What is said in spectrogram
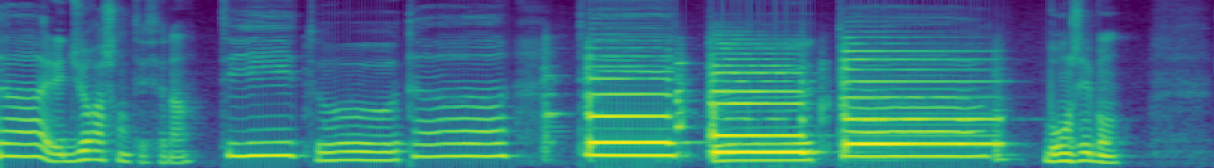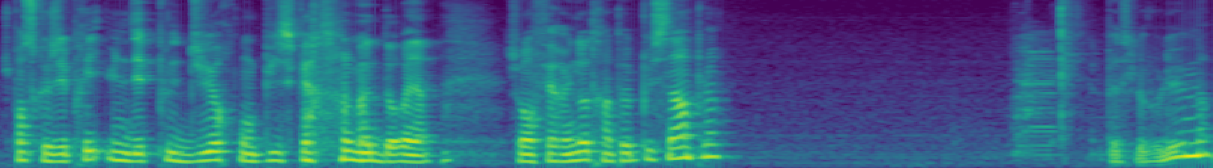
ta. Elle est dure à chanter celle-là. Ti, ta, ta, ti, ta, ta. Bon, j'ai bon. Je pense que j'ai pris une des plus dures qu'on puisse faire sur le mode dorien. Je vais en faire une autre un peu plus simple. Je baisse le volume.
